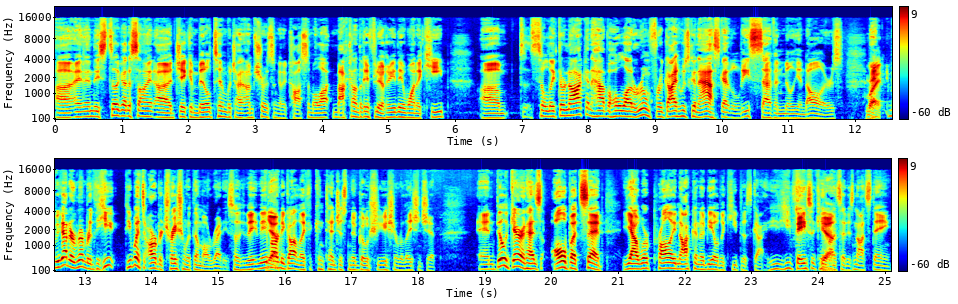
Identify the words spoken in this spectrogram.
uh, and and they still got to sign uh, Jacob Middleton, which I, I'm sure isn't going to cost them a lot. Marc Andre Fleury they want to keep. Um, t- so like they're not going to have a whole lot of room for a guy who's going to ask at least seven million dollars. Right. And we got to remember that he he went to arbitration with them already, so they they've Yeah. already got like a contentious negotiation relationship. And Bill Guerin has all but said, "Yeah, we're probably not going to be able to keep this guy." He, he basically came Yeah. out and said he's not staying.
